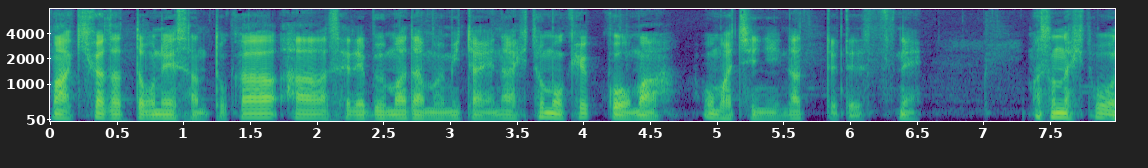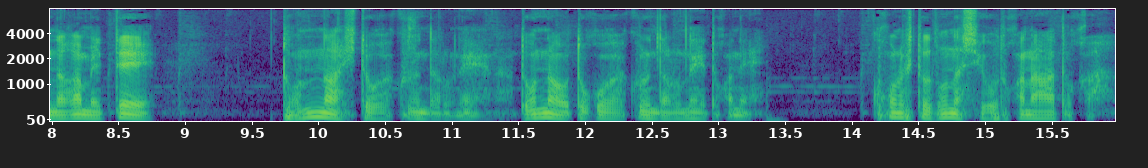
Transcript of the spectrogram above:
まあ着飾ったお姉さんとかあセレブマダムみたいな人も結構まあお待ちになっててですね、まあ、そんな人を眺めてどんな人が来るんだろうね。どんな男が来るんだろうねとかね。この人どんな仕事かなとか。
